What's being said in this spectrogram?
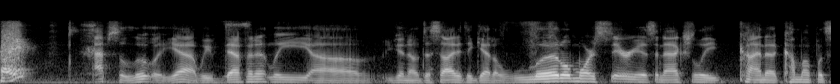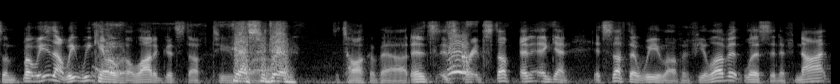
right? Absolutely, yeah. We've definitely, uh, you know, decided to get a little more serious and actually kind of come up with some. But we, know, we, we came up with a lot of good stuff too. Yes, uh, we did to talk about. And it's it's great stuff. And again, it's stuff that we love. If you love it, listen. If not,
